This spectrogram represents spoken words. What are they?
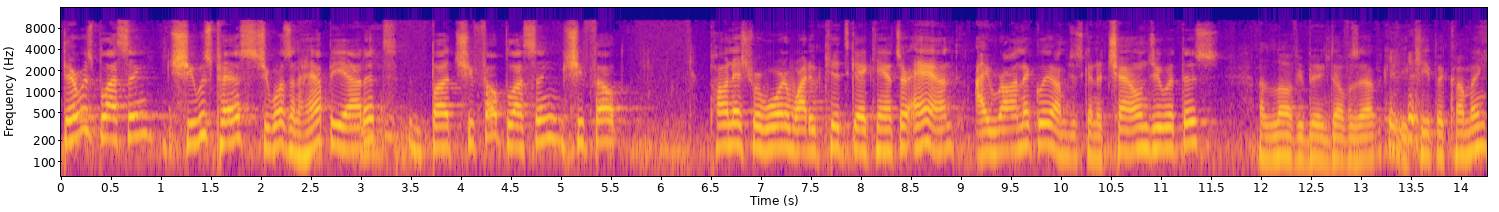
There was blessing. She was pissed. She wasn't happy at it, but she felt blessing. She felt punished, rewarded. Why do kids get cancer? And ironically, I'm just going to challenge you with this. I love you being devil's advocate. You keep it coming.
